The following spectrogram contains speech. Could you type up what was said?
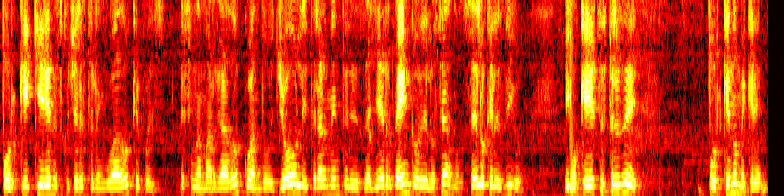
¿por qué quieren escuchar este lenguado que pues es un amargado cuando yo literalmente desde ayer vengo del océano, sé lo que les digo? Y como que este estrés de ¿por qué no me creen?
